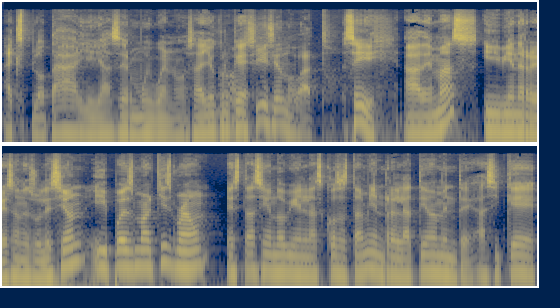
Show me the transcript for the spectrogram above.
a explotar y a ser muy bueno. O sea, yo creo No, que sigue siendo novato. sí, además y viene regresando de su lesión y pues Marquise Brown está haciendo bien las cosas también relativamente, así que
